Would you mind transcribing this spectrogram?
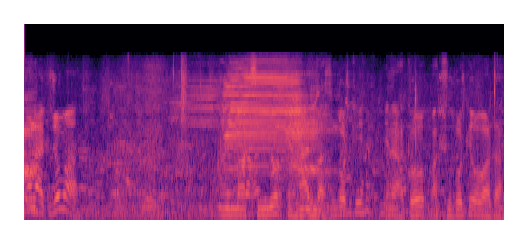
سلام جمعه این ماکسیم گورکی این ماکسیم گورکی این اکو ماکسیم گورکی آوردن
